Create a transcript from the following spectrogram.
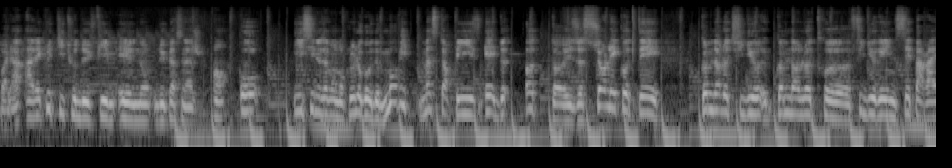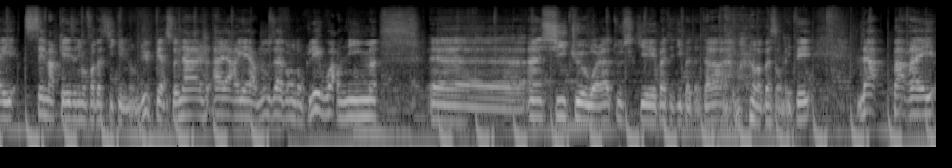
Voilà, avec le titre du film et le nom du personnage en haut. Ici nous avons donc le logo de Movie Masterpiece et de Hot Toys. Sur les côtés, comme dans l'autre l'autre figurine, c'est pareil, c'est marqué les animaux fantastiques et le nom du personnage. À l'arrière, nous avons donc les warnings, euh, ainsi que voilà tout ce qui est patati patata. on va pas s'embêter. Là, pareil,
